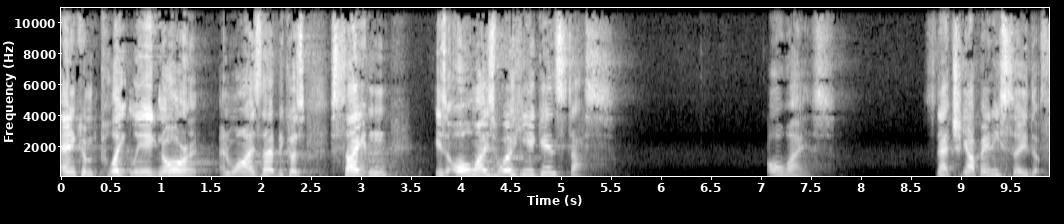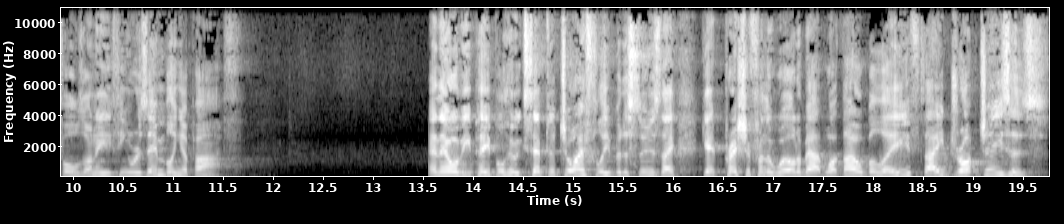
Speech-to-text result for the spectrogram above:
and completely ignore it. And why is that? Because Satan is always working against us. Always. Snatching up any seed that falls on anything resembling a path. And there will be people who accept it joyfully, but as soon as they get pressure from the world about what they'll believe, they drop Jesus.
